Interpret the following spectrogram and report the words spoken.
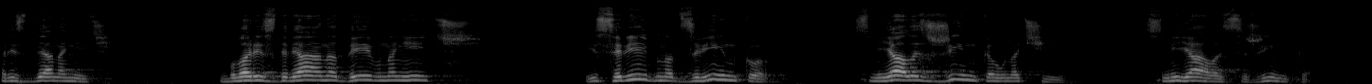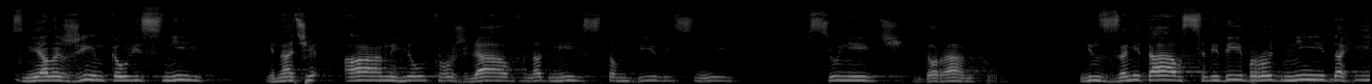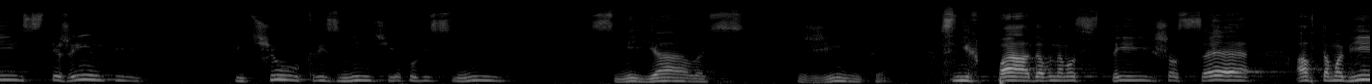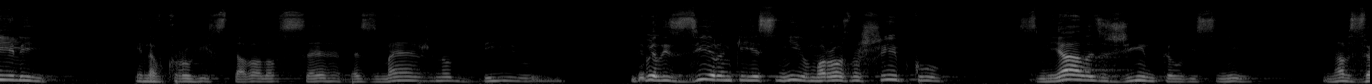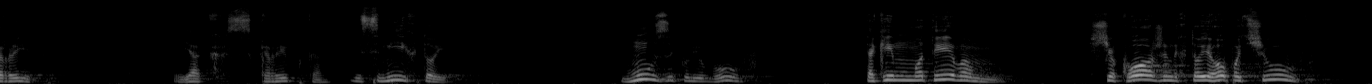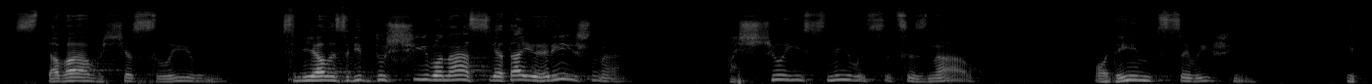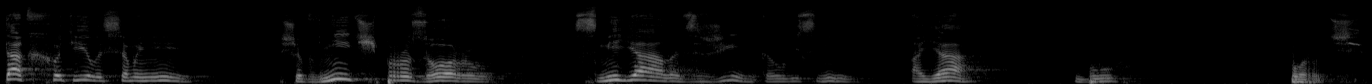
різдвяна ніч. Була різдвяна дивна ніч, і срібно дзвінко сміялась жінка уночі, сміялась жінка, сміялась жінка у вісні, іначе ангел кружляв над містом білий сніг всю ніч до ранку. Він замітав сліди брудні дахи стежинки і чув крізь ніч, як у вісні, сміялась жінка. Сніг падав на мости, шосе, автомобілі, і навкруги ставало все безмежно білим. Дивились зіроньки ясні в морозну шибку, сміялась жінка у вісні навзрит, як скрипка, і сміх той музикою був, таким мотивом, що кожен, хто його почув, ставав щасливим. Сміялась від душі вона свята і грішна. А що їй снилося, це знав один Всевишній. І так хотілося мені, щоб в ніч прозору сміялась жінка у вісні, а я був поруч.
